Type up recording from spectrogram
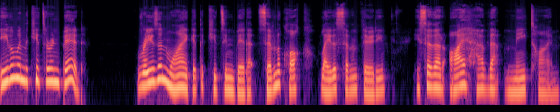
even when the kids are in bed. Reason why I get the kids in bed at 7 o'clock, later 7.30, is so that I have that me time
